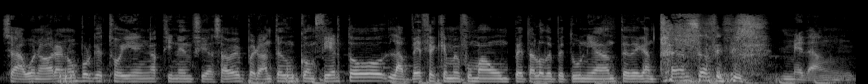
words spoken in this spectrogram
o sea, bueno, ahora no porque estoy en abstinencia, ¿sabes? Pero antes de un concierto, las veces que me he fumado un pétalo de petunia antes de cantar, ¿sabes? Me dan,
